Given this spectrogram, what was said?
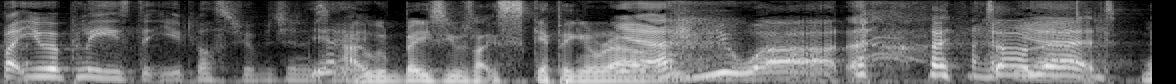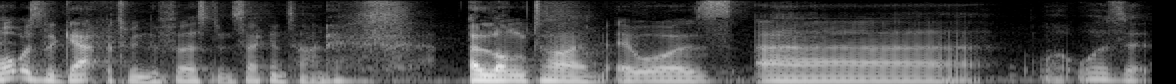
But you were pleased that you'd lost your virginity. Yeah, I would basically was like skipping around. Yeah. like, you weren't. I've done Yeah. it. What was the gap between the first and second time? A long time. It was, uh, what was it?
